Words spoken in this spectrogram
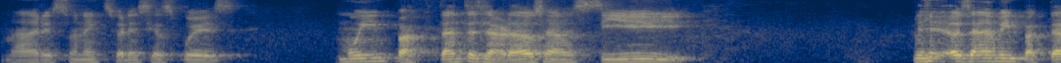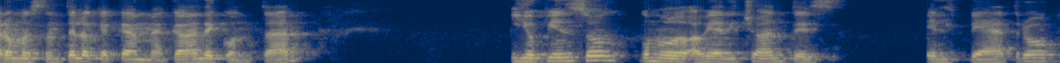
Madre, son experiencias pues muy impactantes, la verdad, o sea, sí, o sea, me impactaron bastante lo que me acaban de contar. Y yo pienso, como había dicho antes, el teatro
